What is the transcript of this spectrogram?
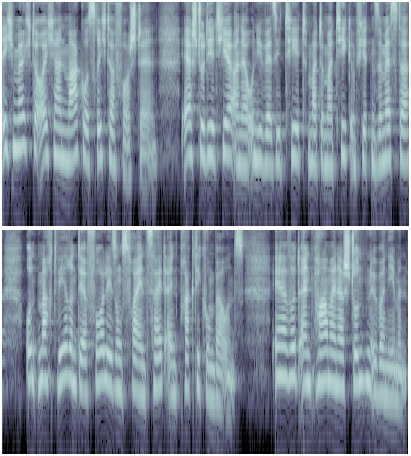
Ich möchte euch Herrn Markus Richter vorstellen. Er studiert hier an der Universität Mathematik im vierten Semester und macht während der vorlesungsfreien Zeit ein Praktikum bei uns. Er wird ein paar meiner Stunden übernehmen.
